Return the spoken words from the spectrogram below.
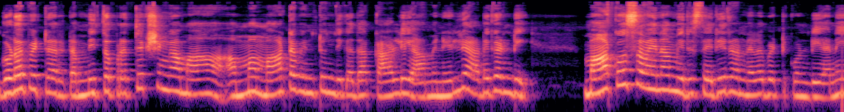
గొడవ పెట్టారట. మీతో ప్రత్యక్షంగా మా అమ్మ మాట వింటుంది కదా కాళ్ళి ఆమెను వెళ్ళి అడగండి మా కోసమైనా మీరు శరీరం నిలబెట్టుకోండి అని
